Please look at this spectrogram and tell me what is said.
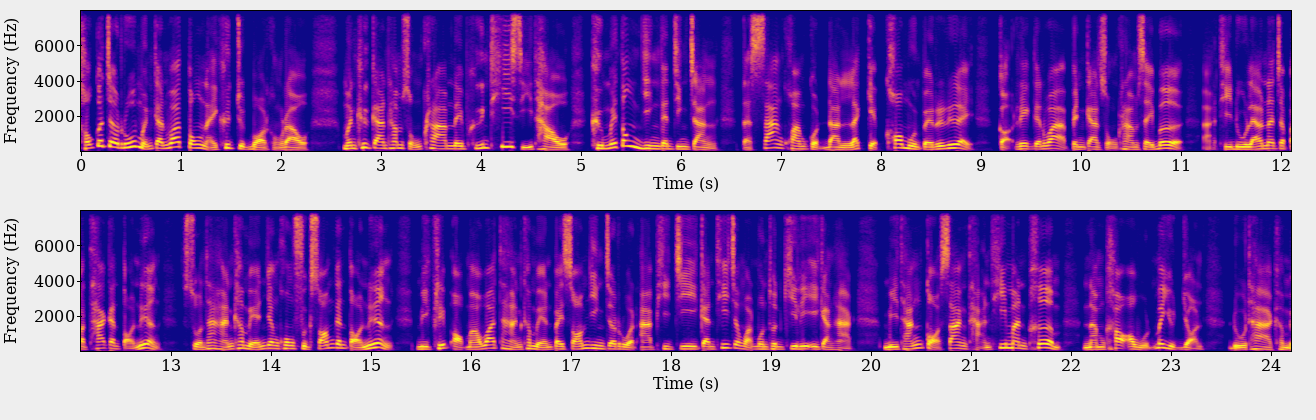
เขาก็จะรู้เหมือนกันว่าตรงไหนคือจุดบอดของเรา มันคือการทำสงครามในพื้นที่สีเทา คือไม่ต้องยิงกันจริงจังแต่สร้างความกดดันและเก็บข้อมูลไปเรื่อยๆ ก็เรียกกันว่าเป็นการสงครามไซเบอร์อะที่ดูแล้วน่าจะปะทะกันต่อเนื่อง ส่วนทหารเขมรยังคงฝึกซ้อมกันต่อเนื่อง มีคลิปออกมาว่าทหารเขมรไปซ้อมยิงจรวด RPG กันที่จังหวัดมณฑลคีรีอีกต่างหาก มีทั้งก่อสร้างฐานที่มั่นเพิ่มนำเข้าอาวุธไม่หยุดหย่อน ดูท่าเขม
